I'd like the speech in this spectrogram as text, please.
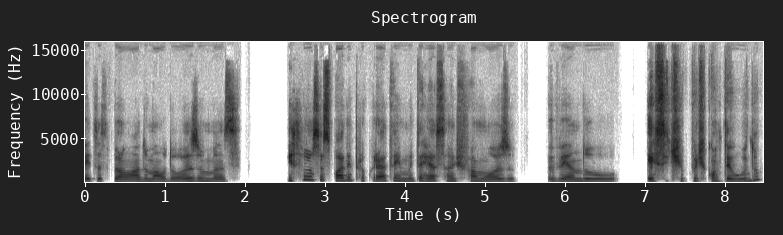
feitas por um lado maldoso, mas isso vocês podem procurar, tem muita reação de famoso vendo esse tipo de conteúdo,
